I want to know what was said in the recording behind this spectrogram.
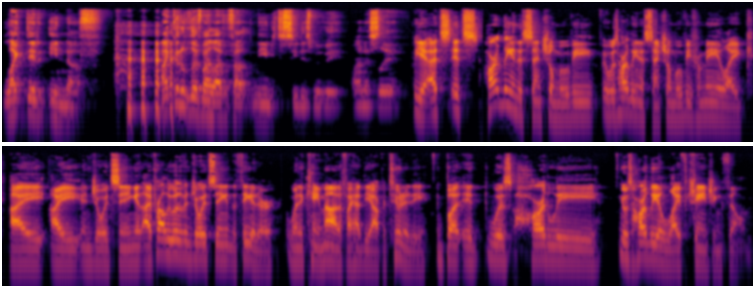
liked it enough. I could have lived my life without needing to see this movie, honestly. Yeah, it's it's hardly an essential movie. It was hardly an essential movie for me. Like I I enjoyed seeing it. I probably would have enjoyed seeing it in the theater when it came out if I had the opportunity. But it was hardly it was hardly a life-changing film.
